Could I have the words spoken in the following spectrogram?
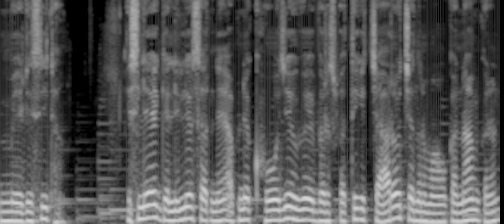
मेडिसी था। इसलिए गलीलियो सर ने अपने खोजे हुए बृहस्पति के चारों चंद्रमाओं का नामकरण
